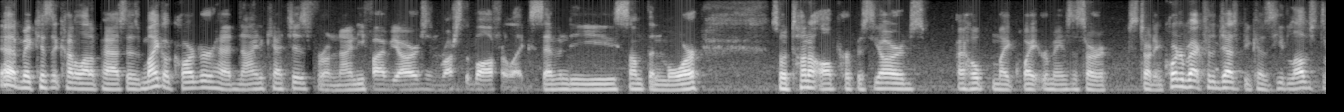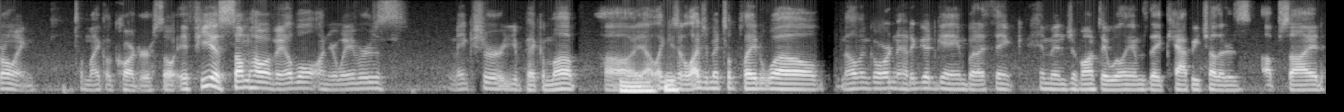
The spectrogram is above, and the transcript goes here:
yeah, McKissic caught a lot of passes. Michael Carter had nine catches for 95 yards and rushed the ball for like 70 something more. So a ton of all-purpose yards. I hope Mike White remains the starter, starting quarterback for the Jets because he loves throwing to Michael Carter. So if he is somehow available on your waivers, make sure you pick him up. Uh, yeah, like you mm-hmm. said, Elijah Mitchell played well. Melvin Gordon had a good game, but I think him and Javonte Williams they cap each other's upside.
